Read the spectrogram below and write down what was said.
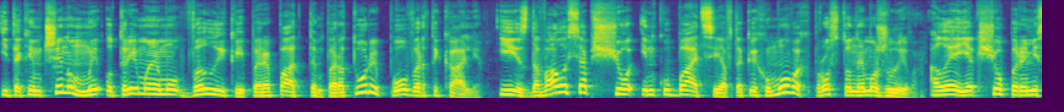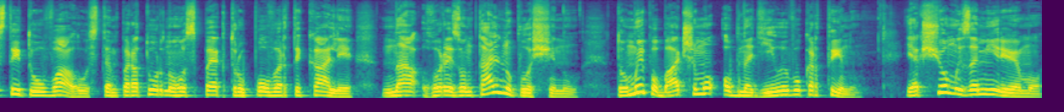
І таким чином ми отримуємо великий перепад температури по вертикалі. І здавалося б, що інкубація в таких умовах просто неможлива. Але якщо перемістити увагу з температурного спектру по вертикалі на горизонтальну площину, то ми побачимо обнадійливу картину. Якщо ми замірюємо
